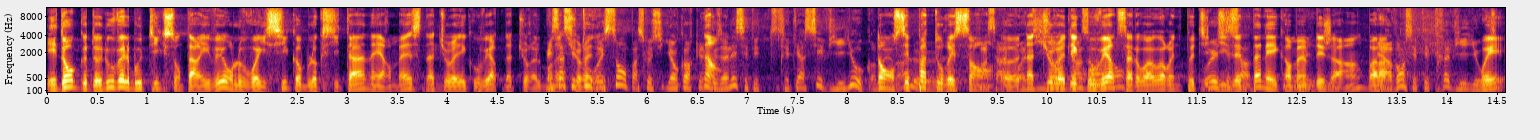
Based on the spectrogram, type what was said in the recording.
Et donc, de nouvelles boutiques sont arrivées, on le voit ici, comme l'Occitane, Hermès, Nature et Découverte, naturellement. Mais ça, c'est tout récent, parce qu'il y a encore quelques Non. années, c'était assez vieillot. Quand Non, même, c'est hein, pas le- tout récent. enfin, Euh, quoi, 10 Nature ans, et 15 ans, Découverte, ça doit avoir une petite dizaine d'années quand même déjà. hein, Mais voilà. avant, c'était très vieillot. Oui,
